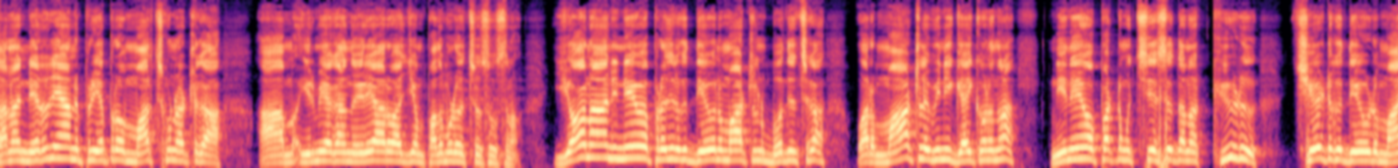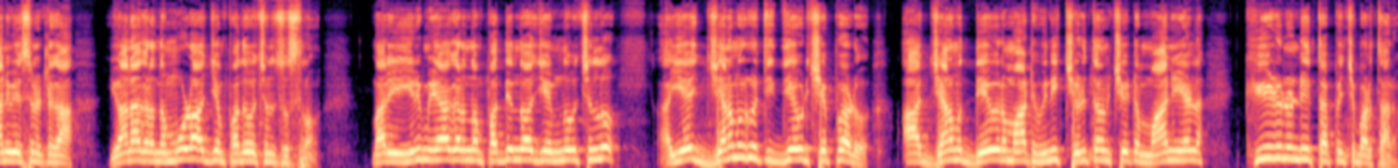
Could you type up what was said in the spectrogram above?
తన నిర్ణయాన్ని ప్రియప్రభు మార్చుకున్నట్లుగా ఆ ఇర్మియా గ్రంథం ఇరవై ఆరు అధ్యాయం పదమూడు వచ్చి చూస్తున్నాం. యోనా నినేవ ప్రజలకు దేవుని మాటలను బోధించగా వారి మాటలు విని గైకొనందున నేనేవ పట్టణం చేసే తన కీడు చేటుకు దేవుడు మానివేసినట్లుగా యోనా గ్రంథం మూడో అధ్యాయం పదవచనం చూస్తున్నాం. మరి ఇరిమియా గ్రంథం పద్దెనిమిదో అధ్యాయం ఎనిమిదో వచనంలో ఏ జనము గురించి దేవుడు చెప్పాడు ఆ జనము దేవుని మాట విని చెడుతనం చేయటం మానేళ్ళ కీడు నుండి తప్పించబడతారు.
